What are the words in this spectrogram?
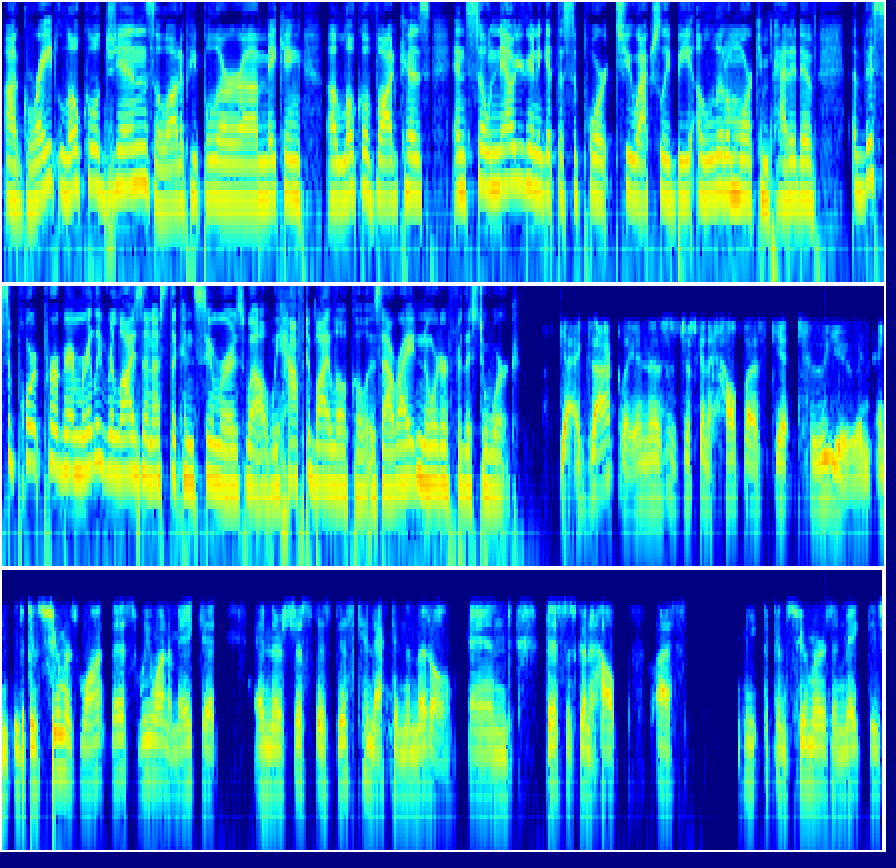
uh, great local gins. A lot of people are uh, making uh, local vodkas, and so now you're going to get the support to actually be a little more competitive. This support program really relies on us, the consumer, as well. We have to buy local. Is that right? In order for this to work. Yeah, exactly. And this is just going to help us get to you. And, and the consumers want this. We want to make it and there's just this disconnect in the middle. And this is going to help us meet the consumers and make these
